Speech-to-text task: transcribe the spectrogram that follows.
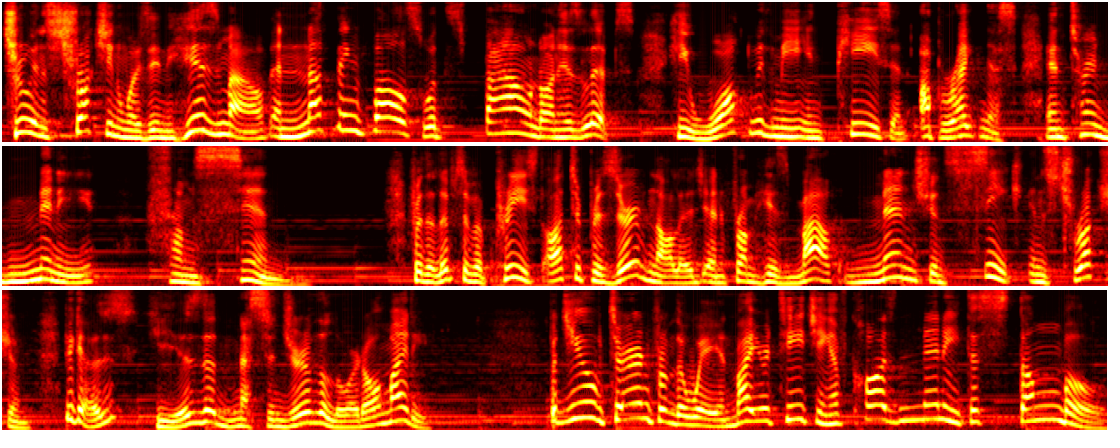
True instruction was in his mouth, and nothing false was found on his lips. He walked with me in peace and uprightness, and turned many from sin. For the lips of a priest ought to preserve knowledge, and from his mouth men should seek instruction, because he is the messenger of the Lord Almighty. But you have turned from the way, and by your teaching have caused many to stumble.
